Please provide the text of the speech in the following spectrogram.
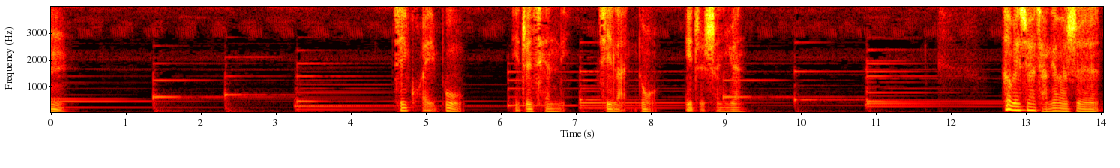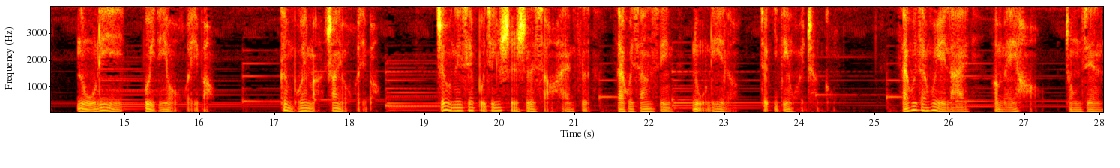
嗯。积跬步，以至千里；积懒惰，以至深渊。特别需要强调的是，努力不一定有回报，更不会马上有回报。只有那些不经世事的小孩子，才会相信努力了就一定会成功，才会在未来和美好中间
